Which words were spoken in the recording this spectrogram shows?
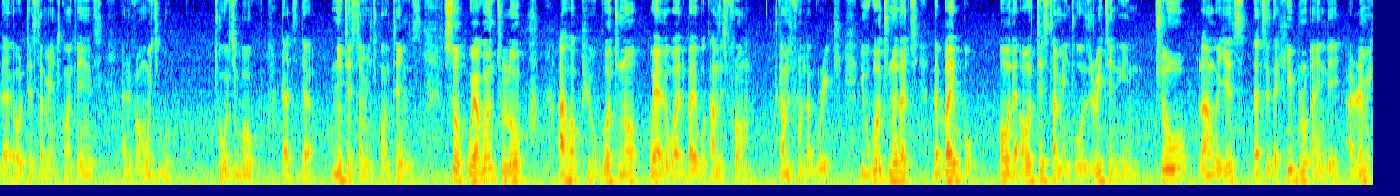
the Old Testament contains, and from which book to which book that the New Testament contains. So we are going to look. I hope you've got to know where the word Bible comes from. It comes from the Greek you've got to know that the Bible or the Old Testament was written in two languages that's the Hebrew and the Aramaic.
